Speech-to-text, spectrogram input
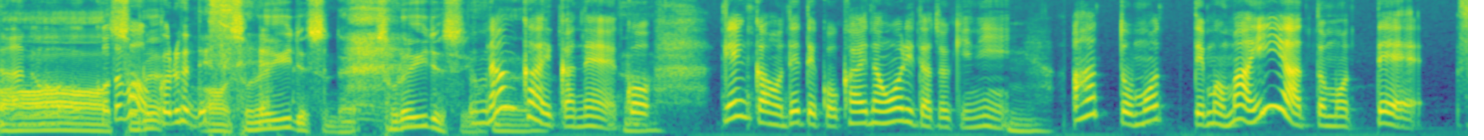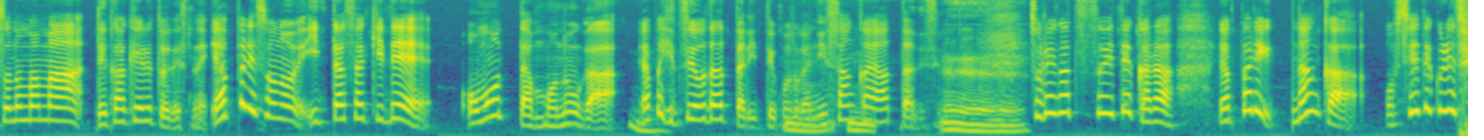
あの言葉を送るんです、ね、それいいですね。それいいですよ。何回かねこう、玄関を出てこう階段を降りた時に、うん、あっと思ってもまあいいやと思ってそのまま出かけるとですねやっぱりその行った先で思ったものがやっぱり必要だったりっていうことが23、回あったんですよ、うん。えー、それが続いてからやっぱりなんか教えてくれて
